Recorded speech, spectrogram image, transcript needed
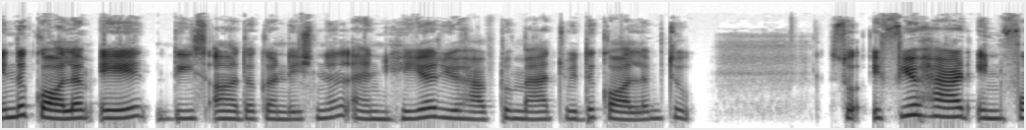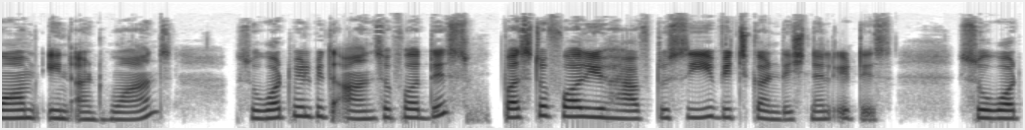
In the column A these are the conditional and here you have to match with the column 2. So if you had informed in advance so what will be the answer for this? First of all, you have to see which conditional it is. So what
